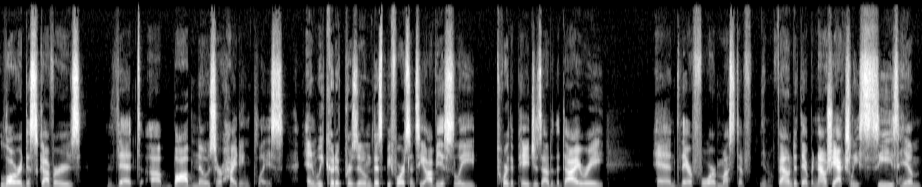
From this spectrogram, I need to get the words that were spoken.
Laura discovers that uh, Bob knows her hiding place. And we could have presumed this before since he obviously tore the pages out of the diary and therefore must have, you know, found it there. But now she actually sees him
